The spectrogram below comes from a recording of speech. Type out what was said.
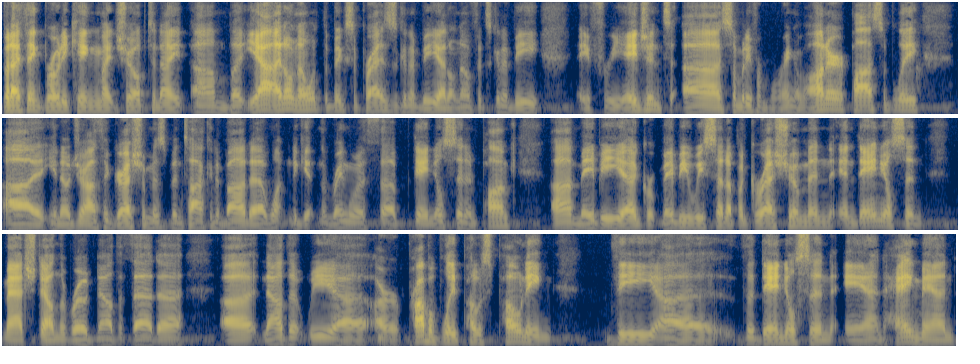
but I think Brody King might show up tonight. Um, but yeah, I don't know what the big surprise is going to be. I don't know if it's going to be a free agent, uh, somebody from Ring of Honor, possibly. Uh, you know, Jonathan Gresham has been talking about uh, wanting to get in the ring with uh, Danielson and Punk. Uh, maybe, uh, maybe we set up a Gresham and and Danielson match down the road now that that uh, now that we are probably postponing the the Danielson and Hangman.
